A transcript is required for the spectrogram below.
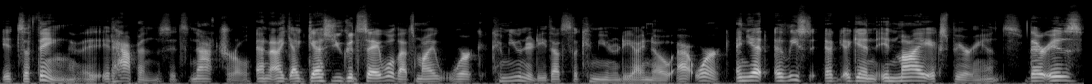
it's a thing. It happens. It's natural. And I, I, guess you could say, well, that's my work community. That's the community I know at work. And yet, at least, again, in my experience, there is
